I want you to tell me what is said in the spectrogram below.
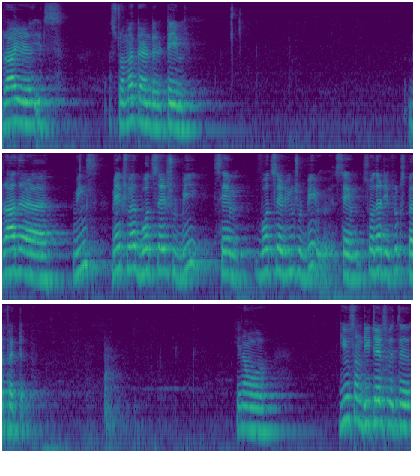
draw its stomach and tail. Draw the wings. Make sure both sides should be same. Both side wings should be same so that it looks perfect. Okay now give some details with the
